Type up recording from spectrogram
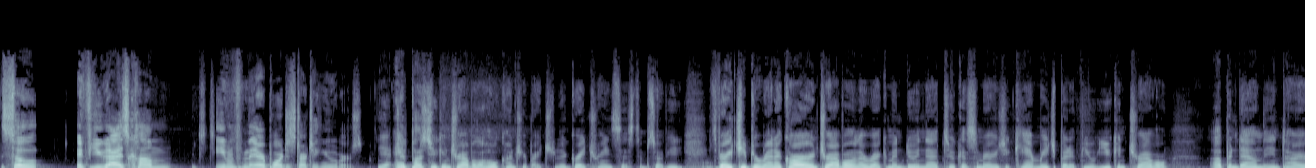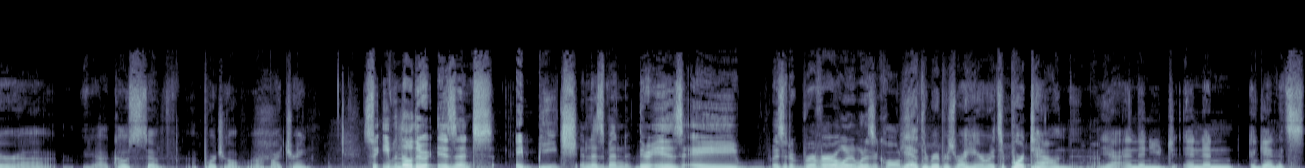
so if you guys come, even from the airport, just start taking Ubers. Yeah, and plus you can travel the whole country by tr- the great train system. So if you, it's very cheap to rent a car and travel, and I recommend doing that too because some areas you can't reach. But if you you can travel up and down the entire uh, uh, coasts of Portugal uh, by train. So even though there isn't a beach in Lisbon, there is a is it a river or what, what is it called? Yeah, the river's right here. It's a port town. Yeah, and then you and then again, it's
